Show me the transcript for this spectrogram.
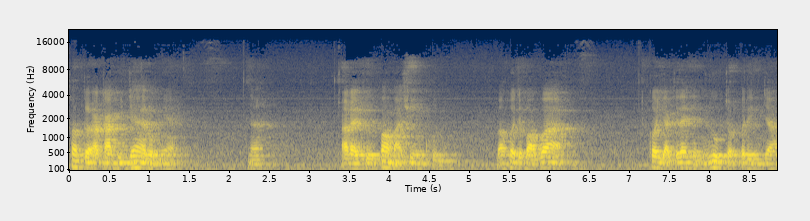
ถ้าเกิดอาการคุณแย่ลงเนี่ย นะอะไรคือเป้าหมายชีวิตคุณ บางคนจะบอกว่า ก็อยากจะได้เห็นลูกจบปริญญา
